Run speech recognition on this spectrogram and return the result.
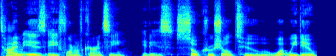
Time is a form of currency. It is so crucial to what we do.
